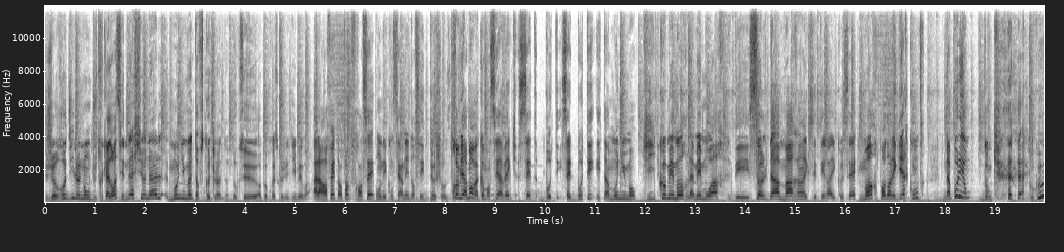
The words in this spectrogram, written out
je redis le nom du truc à droite, c'est National Monument of Scotland. Donc c'est à peu près ce que j'ai dit, mais voilà. Alors en fait, en tant que Français, on est concerné dans ces deux choses. Premièrement, on va commencer avec cette beauté. Cette beauté est un monument qui commémore la mémoire des soldats, marins, etc. écossais morts pendant les guerres contre Napoléon. Donc, coucou,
